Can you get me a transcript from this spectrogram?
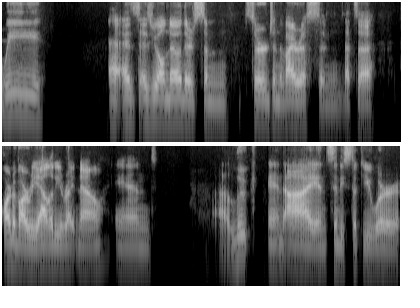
we, as as you all know, there's some surge in the virus, and that's a part of our reality right now. And uh, Luke and I and Cindy Stuckey were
